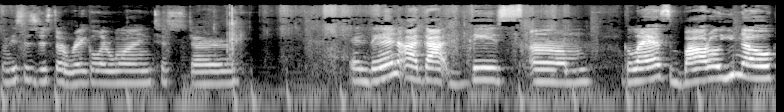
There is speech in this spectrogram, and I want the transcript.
And this is just a regular one to stir. And then I got this um, glass bottle. You know,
